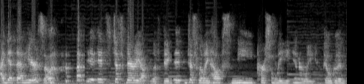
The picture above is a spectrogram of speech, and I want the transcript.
I get that here, so it's just very uplifting. It just really helps me personally, innerly feel good.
